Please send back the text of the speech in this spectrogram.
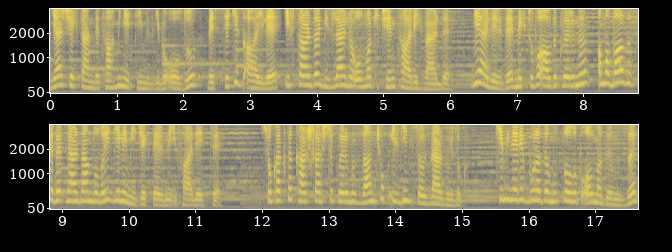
Gerçekten de tahmin ettiğimiz gibi oldu ve 8 aile iftarda bizlerle olmak için tarih verdi. Diğerleri de mektubu aldıklarını ama bazı sebeplerden dolayı gelemeyeceklerini ifade etti. Sokakta karşılaştıklarımızdan çok ilginç sözler duyduk. Kimileri burada mutlu olup olmadığımızı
